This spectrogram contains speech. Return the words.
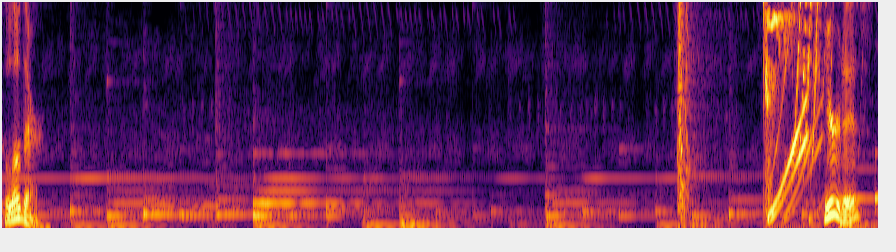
Hello there. Here it is.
